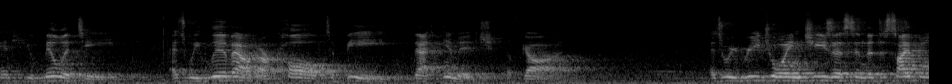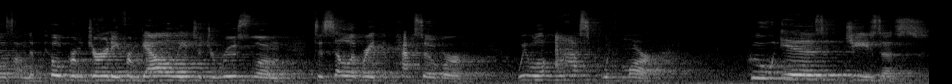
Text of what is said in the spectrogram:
and humility as we live out our call to be that image of God. As we rejoin Jesus and the disciples on the pilgrim journey from Galilee to Jerusalem to celebrate the Passover, we will ask with Mark Who is Jesus?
